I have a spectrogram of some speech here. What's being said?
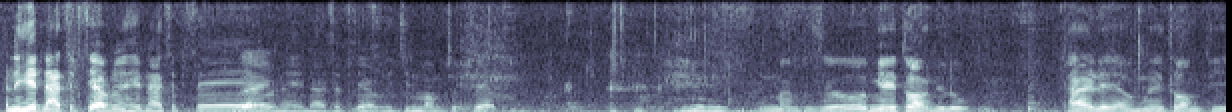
อันนี้เฮ็ดหน้าแซ่บๆด้วยเฮ็ดหน้าแซ่บๆด้วยเฮ็ดหน้าแซ่บๆด้วยกินหม่ำแซ่บๆ กินหม่ำแซ่บๆโอ้เมียท้องดิลูกทายแล้วเมื่อยท้องติ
